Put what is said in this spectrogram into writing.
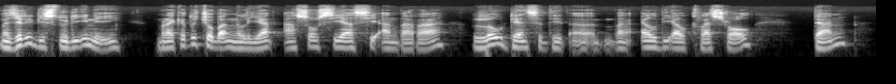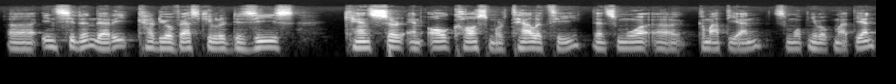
Nah, jadi di studi ini mereka tuh coba ngeliat asosiasi antara low density uh, eh, LDL cholesterol dan uh, insiden dari cardiovascular disease, cancer and all cause mortality dan semua uh, kematian, semua penyebab kematian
